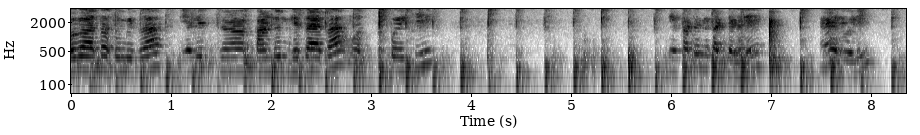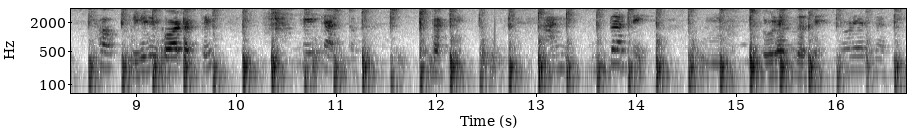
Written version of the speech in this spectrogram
बघा आता सुमित्रा याने कांडून घेता आता मस्तपैकी. हे काटे काढते का हे? काय वेळी हो. कवा टाकते? हे काढतो टाकते. आणि उतरते. डोळ्यात जाते. डोळ्यात जाते.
